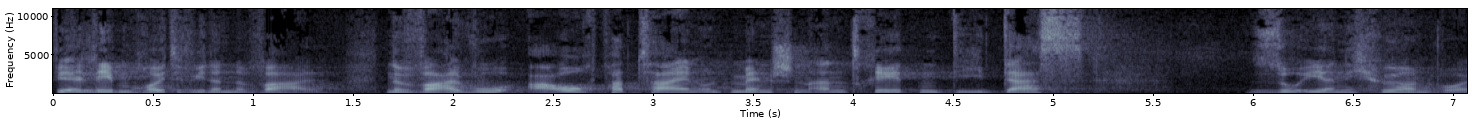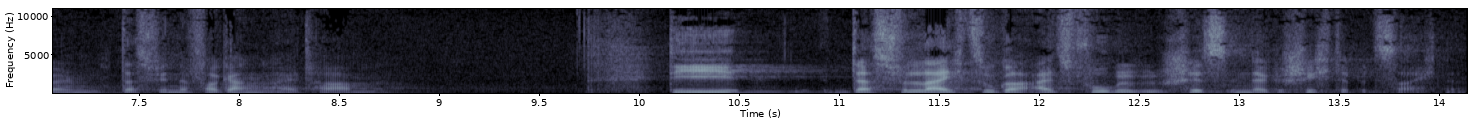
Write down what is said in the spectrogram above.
Wir erleben heute wieder eine Wahl. Eine Wahl, wo auch Parteien und Menschen antreten, die das so eher nicht hören wollen, dass wir eine Vergangenheit haben. Die das vielleicht sogar als Vogelgeschiss in der Geschichte bezeichnen.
